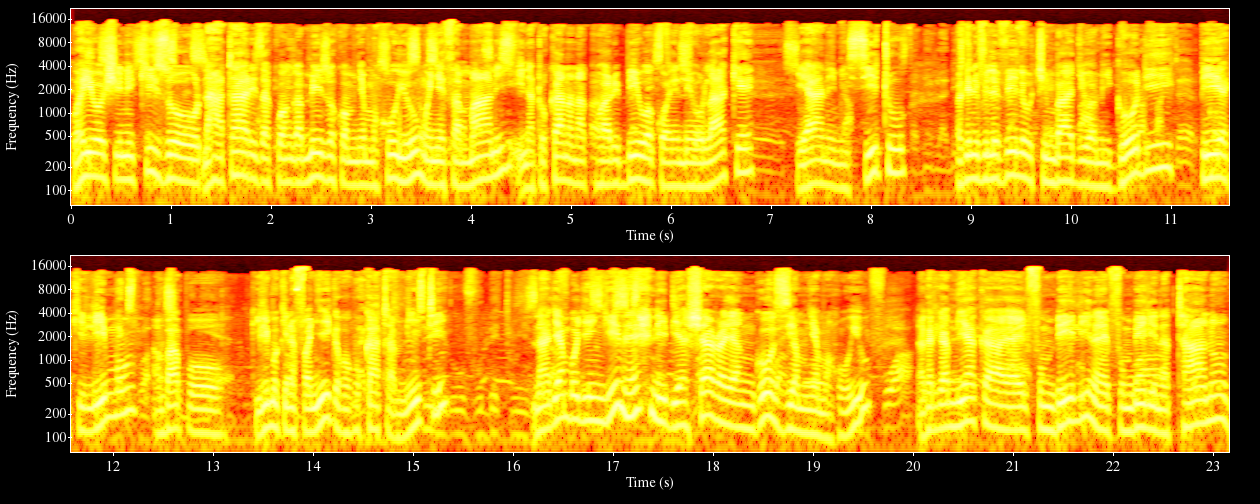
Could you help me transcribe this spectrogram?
Kwa hiyo shinikizo na hatari za kuangamizwa kwa mnyama huyu mwenye thamani inatokana na kuharibiwa kwa eneo lake, yaani misitu, lakini vilevile vile uchimbaji wa migodi, pia kilimo ambapo kilimo kinafanyika kwa kukata miti, na jambo jingine ni biashara ya ngozi ya mnyama huyu. Na katika miaka ya elfu mbili na elfu mbili na tano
